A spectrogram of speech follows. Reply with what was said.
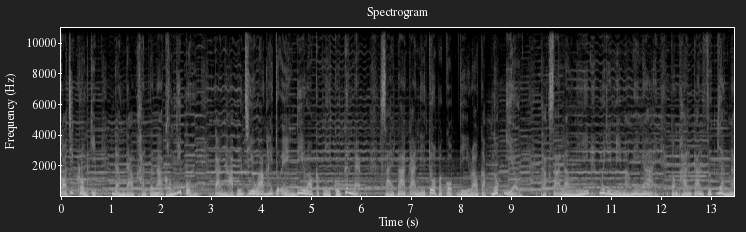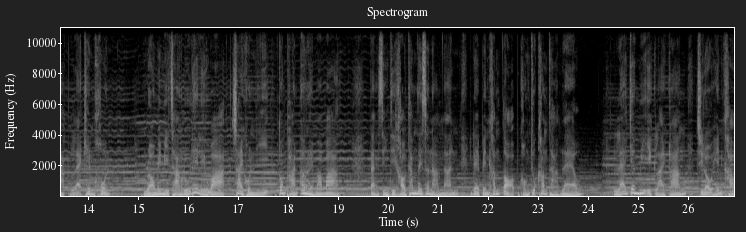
กอร์ที่ครมกริบ ดังดาวคันตนะของญี่ปุ่น การหาพื้นที่ว่างให้ตัวเองดีราวกับมี Google Map สายตาการหนีตัวประกบดีราวกับนกเหยี่ยว ทักษะเหล่านี้ไม่ได้มีมาง่ายๆ ต้องผ่านการฝึกอย่างหนักและเข้มข้น เราไม่มีทางรู้ได้เลยว่าชายคนนี้ต้องผ่านอะไรมาบ้าง แต่สิ่งที่เขาทำในสนามนั้น ได้เป็นคำตอบของทุกคำถามแล้ว และยังมีอีกหลายครั้งที่เราเห็นเขา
